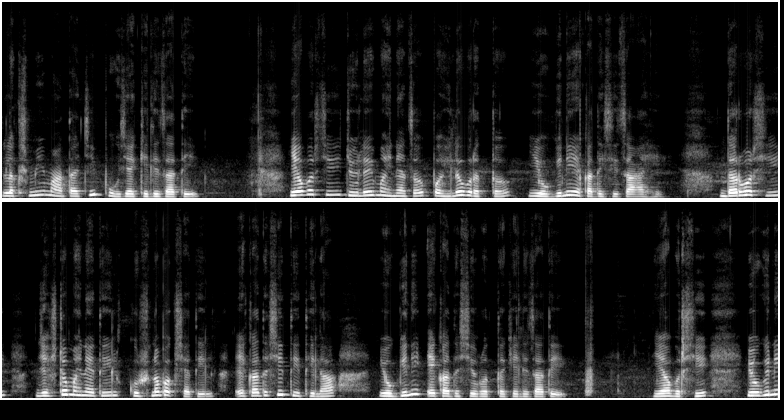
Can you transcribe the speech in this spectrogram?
लक्ष्मी माताची पूजा केली जाते. यावर्षी जुलै महिन्याचं पहिलं व्रत योगिनी एकादशीचं आहे. दरवर्षी ज्येष्ठ महिन्यातील कृष्ण पक्षातील एकादशी तिथीला योगिनी एकादशी व्रत केले जाते. यावर्षी योगिनी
